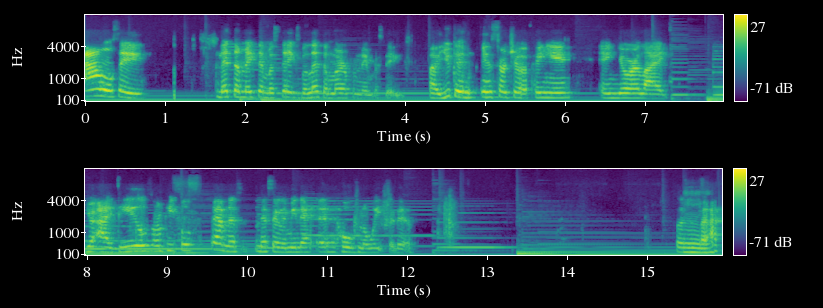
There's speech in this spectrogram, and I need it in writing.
I won't say let them make their mistakes, but let them learn from their mistakes. Like you can insert your opinion and your like your ideals on people. That doesn't necessarily mean that it holds no weight for them. But mm. like, I,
